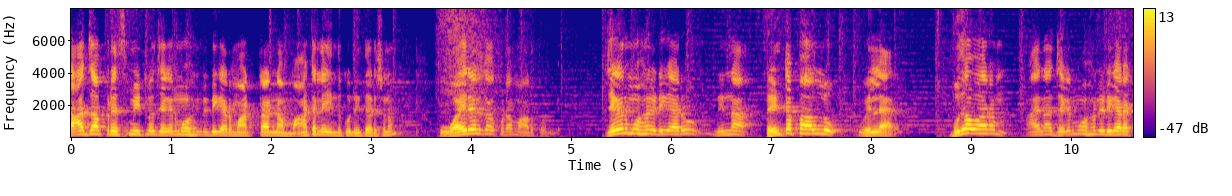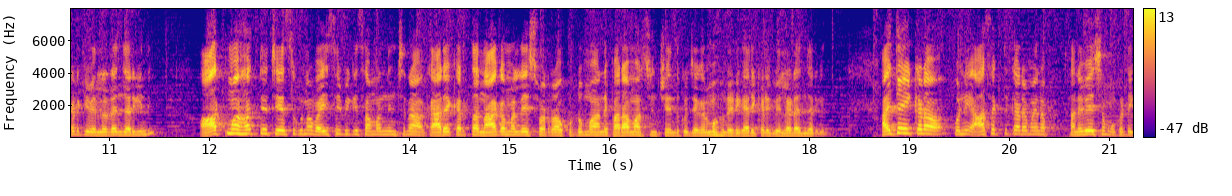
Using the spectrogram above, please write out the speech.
తాజా ప్రెస్ మీట్లో జగన్మోహన్ రెడ్డి గారు మాట్లాడిన మాటలే ఇందుకు నిదర్శనం. వైరల్గా కూడా మారుతుంది. జగన్మోహన్ రెడ్డి గారు నిన్న రెంటపాళ్ళు వెళ్ళారు. బుధవారం ఆయన జగన్మోహన్ రెడ్డి గారు అక్కడికి వెళ్ళడం జరిగింది. ఆత్మహత్య చేసుకున్న వైసీపీకి సంబంధించిన కార్యకర్త నాగమల్లేశ్వరరావు కుటుంబాన్ని పరామర్శించేందుకు జగన్మోహన్ రెడ్డి గారు ఇక్కడికి వెళ్ళడం జరిగింది. అయితే ఇక్కడ కొన్ని ఆసక్తికరమైన సన్నివేశం ఒకటి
